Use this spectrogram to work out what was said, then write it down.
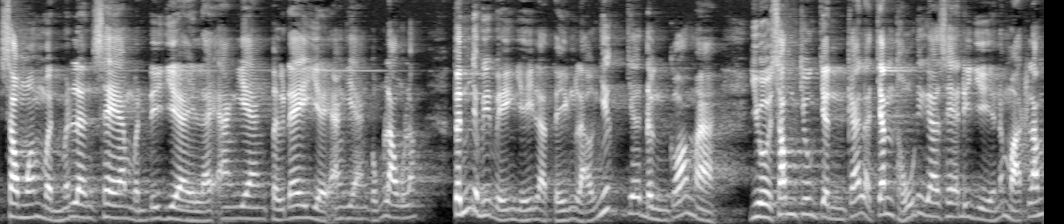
Xong rồi mình mới lên xe mình đi về lại an giang. Từ đây về an giang cũng lâu lắm. Tính cho quý vị vậy là tiện lợi nhất chứ đừng có mà vừa xong chương trình, cái là tranh thủ đi ra xe đi về, nó mệt lắm.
